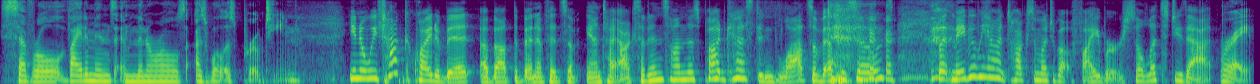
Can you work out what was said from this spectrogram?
several vitamins and minerals, as well as protein. You know, we've talked quite a bit about the benefits of antioxidants on this podcast in lots of episodes, but maybe we haven't talked so much about fiber. So let's do that. Right.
